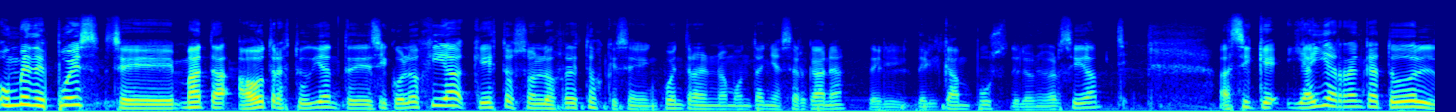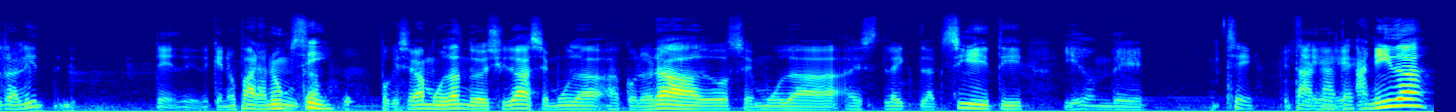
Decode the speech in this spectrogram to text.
un mes después se mata a otra estudiante de psicología, que estos son los restos que se encuentran en una montaña cercana del, del campus de la universidad. Así que, y ahí arranca todo el rally de, de- de que no para nunca. Sí. Porque se va mudando de ciudad, se muda a Colorado, se muda a Lake Black City, y es donde Sí. eh, anida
